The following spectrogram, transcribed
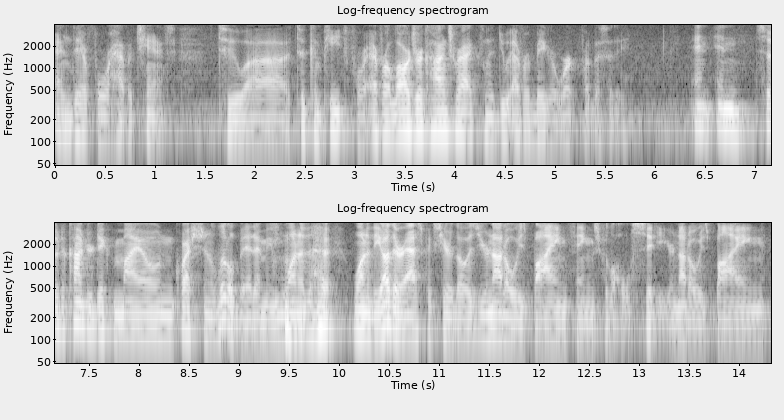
and therefore have a chance to uh, to compete for ever larger contracts and to do ever bigger work for the city. And and so to contradict my own question a little bit, I mean one of the one of the other aspects here though is you're not always buying things for the whole city. You're not always buying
